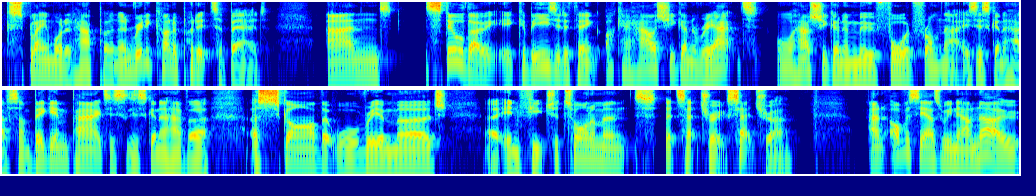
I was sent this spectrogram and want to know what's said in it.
explained what had happened, and really kind of put it to bed. And still, though, it could be easy to think, okay, how is she going to react or how's she going to move forward from that? Is this going to have some big impact? Is this going to have a, a scar that will reemerge uh, in future tournaments, etc., etc.? And obviously, as we now know,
